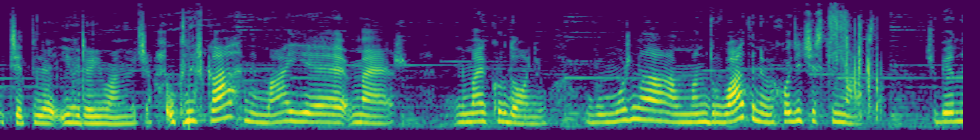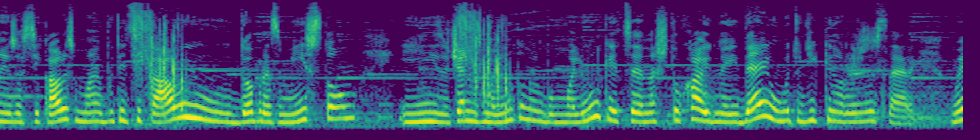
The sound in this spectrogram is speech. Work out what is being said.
учителя Ігоря Івановича. У книжках немає меж, немає кордонів, бо можна мандрувати, не виходячи з кімнати. Щоб я нею зацікавилась, має бути цікавою, добре змістом і, звичайно, з малюнками, бо малюнки це наштовхають на ідею, ми тоді кінорежисери. Ми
